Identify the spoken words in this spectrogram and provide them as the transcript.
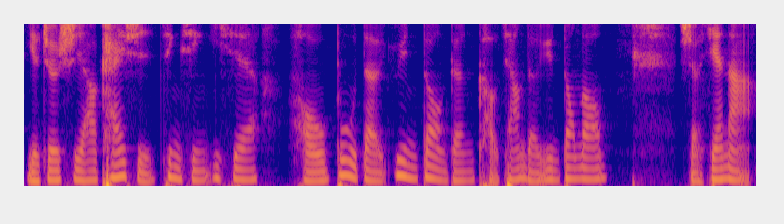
也就是要开始进行一些喉部的运动跟口腔的运动喽。首先啊，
